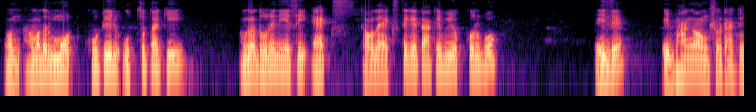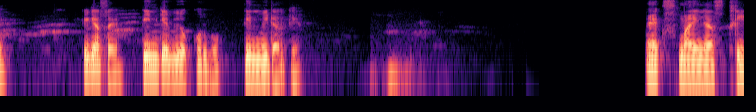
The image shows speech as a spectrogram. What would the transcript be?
এখন আমাদের মোট খুঁটির উচ্চতা কি? আমরা ধরে নিয়েছি এক্স তাহলে এক্স থেকে কাকে বিয়োগ করব? এই যে, এই ভাঙা অংশটাকে। ঠিক আছে? তিনকে বিয়োগ করব, তিন মিটারকে। এক্স মাইনাস থ্রি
